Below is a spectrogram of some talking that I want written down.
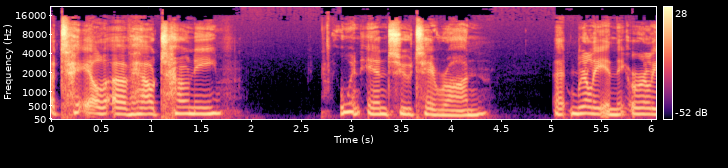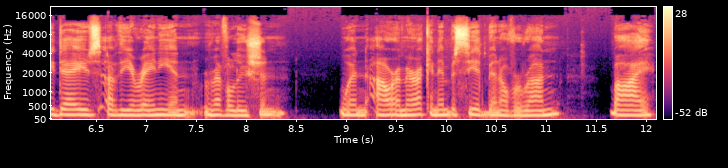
a tale of how Tony went into Tehran, uh, really in the early days of the Iranian Revolution, when our American embassy had been overrun by,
